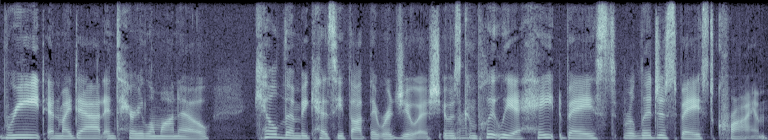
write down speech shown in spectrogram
Reat and my dad and Terri LaManno killed them because he thought they were Jewish. It was right. completely a hate based, religious based crime.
